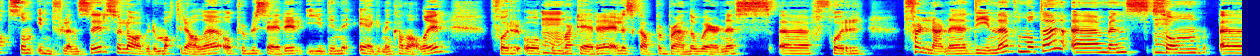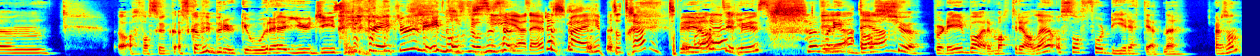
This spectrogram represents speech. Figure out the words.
at som influenser så lager du materiale og publiserer i dine egne kanaler for å konvertere eller skape brand awareness uh, for følgerne dine, på en måte, eh, mens som ehm, Åh, hva skal, skal vi bruke ordet UGC creator eller innholdsprodusent? Ja, det er jo det som er hipt og trent. Ja, tydeligvis. Men fordi Ja, da ja. kjøper de bare materialet, og så får de rettighetene. Er det sånn?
